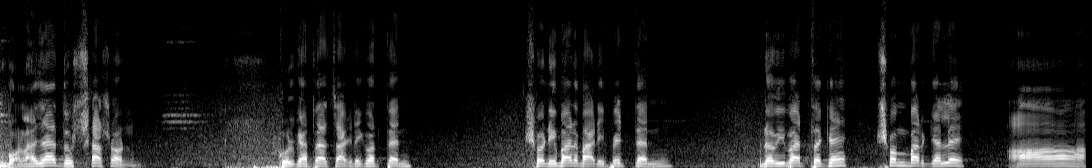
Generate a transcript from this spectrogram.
বলা যায় দুঃশাসন। কলকাতায় চাকরি করতেন, শনিবার বাড়ি ফিরতেন, রবিবার থেকে সোমবার গেলে, আ,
